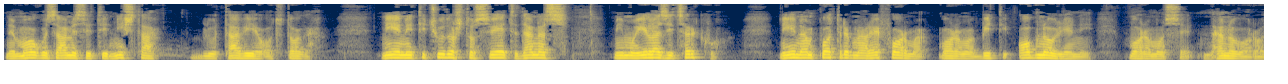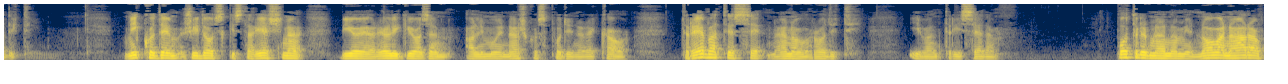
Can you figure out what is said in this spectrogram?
ne mogu zamisliti ništa bljutavije od toga. Nije niti čudo što svijet danas mimo ilazi crkvu. Nije nam potrebna reforma, moramo biti obnovljeni, moramo se nanovo roditi. Nikodem, židovski starješina, bio je religiozan, ali mu je naš gospodin rekao, trebate se nanovo roditi. Ivan 3.7 Potrebna nam je nova narav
